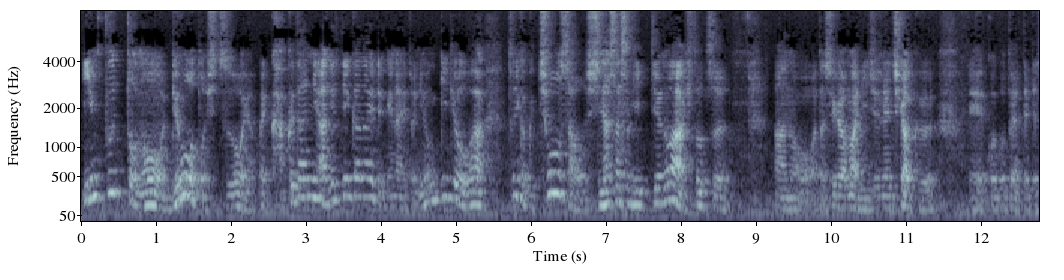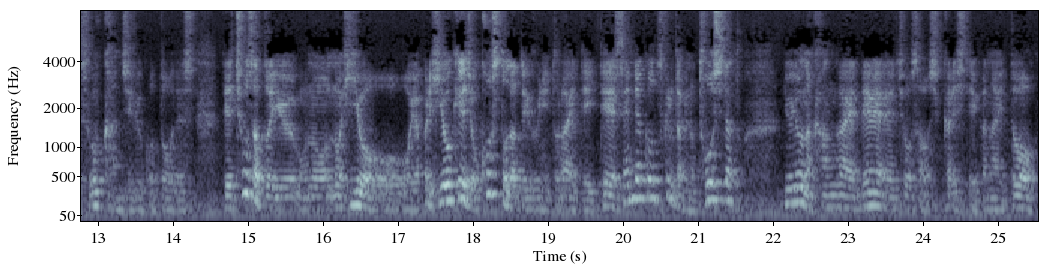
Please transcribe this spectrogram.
インプットの量と質をやっぱり格段に上げていかないといけないと、日本企業はとにかく調査をしなさすぎっていうのは一つ、あの、私がまあ20年近く、えー、こういうことをやっててすごく感じることです。で、調査というものの費用を、やっぱり費用計上、コストだというふうに捉えていて、戦略を作るための投資だというような考えで調査をしっかりしていかないと、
